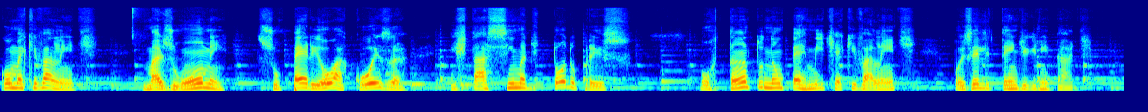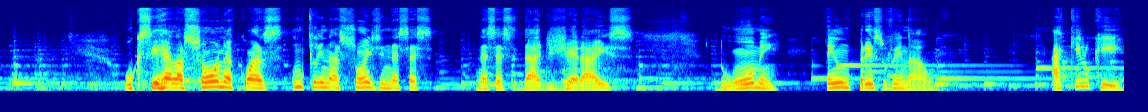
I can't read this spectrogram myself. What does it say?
como equivalente mas o homem superior à coisa está acima de todo preço. Portanto, não permite equivalente, pois ele tem dignidade. O que se relaciona com as inclinações e necessidades gerais do homem tem um preço venal. Aquilo que,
